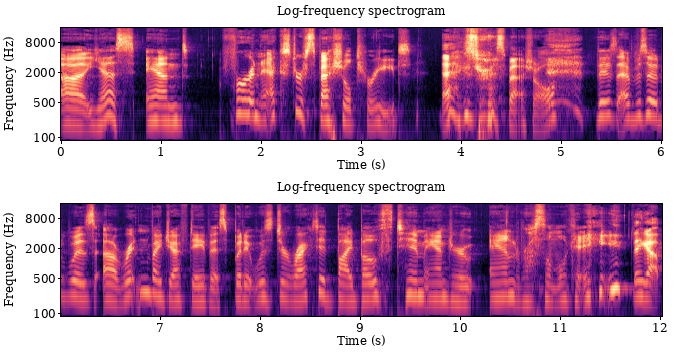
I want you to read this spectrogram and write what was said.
Uh, yes, and for an extra special treat, Extra special. this episode was uh, written by Jeff Davis, but it was directed by both Tim Andrew and Russell Mulcahy. They got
